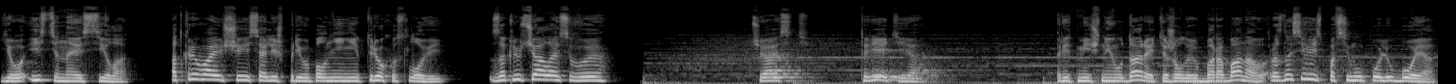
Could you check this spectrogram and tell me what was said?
Его истинная сила, открывающаяся лишь при выполнении трех условий, заключалась в... Часть третья. Ритмичные удары тяжелых барабанов разносились по всему полю боя,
